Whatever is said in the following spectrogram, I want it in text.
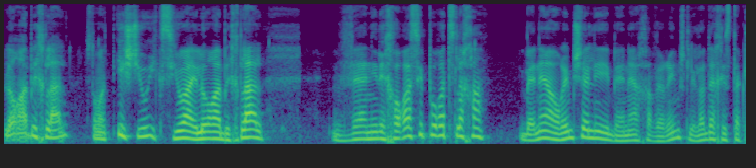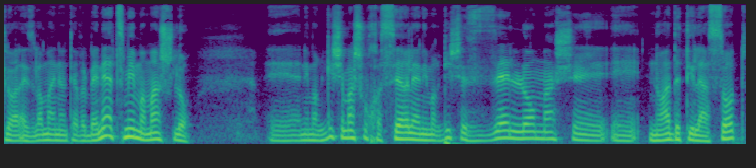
לא רע בכלל, זאת אומרת איש UX UI לא רע בכלל, ואני לכאורה סיפור הצלחה. בעיני ההורים שלי, בעיני החברים שלי, לא יודע איך יסתכלו עליי, זה לא מעניין אותי, אבל בעיני עצמי ממש לא. אה, אני מרגיש שמשהו חסר לי, אני מרגיש שזה לא מה שנועדתי לעשות.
